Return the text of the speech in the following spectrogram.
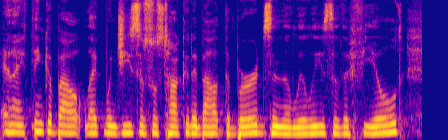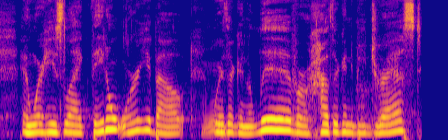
and i think about like when jesus was talking about the birds and the lilies of the field and where he's like they don't worry about where they're going to live or how they're going to be dressed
